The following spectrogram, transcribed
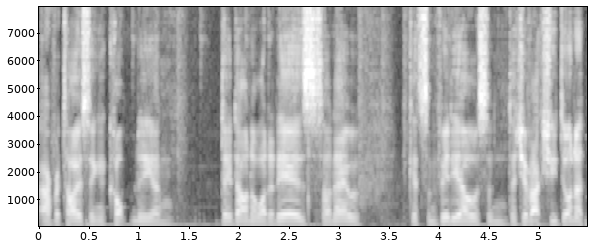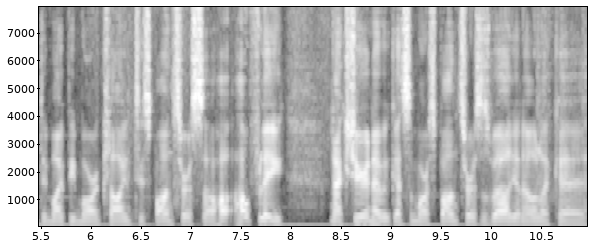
advertising a company and they don't know what it is. So now get some videos and that you've actually done it, they might be more inclined to sponsor. So ho- hopefully next year now we get some more sponsors as well. You know, like uh,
